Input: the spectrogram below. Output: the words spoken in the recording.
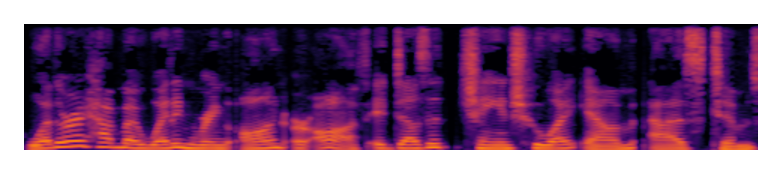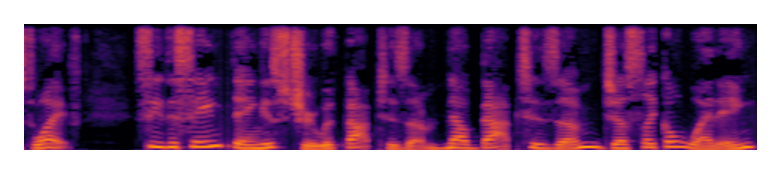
Whether I have my wedding ring on or off, it doesn't change who I am as Tim's wife. See, the same thing is true with baptism. Now, baptism, just like a wedding,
